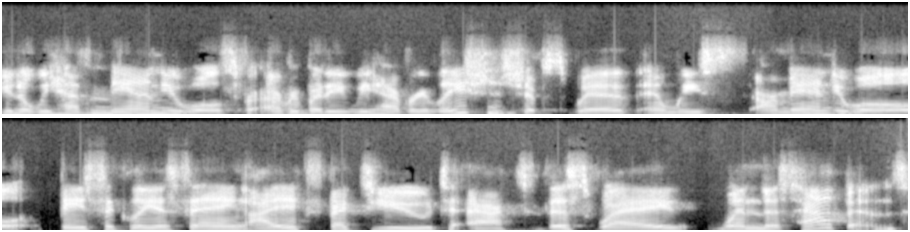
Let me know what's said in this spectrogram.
You know, we have manuals for everybody we have relationships with and we our manual basically is saying I expect you to act this way when this happens.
